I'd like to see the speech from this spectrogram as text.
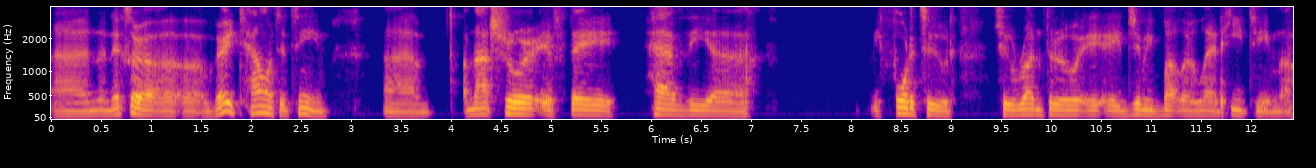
Uh, and the Knicks are a, a very talented team. Um, I'm not sure if they have the uh, the fortitude to run through a, a Jimmy Butler led Heat team, though.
